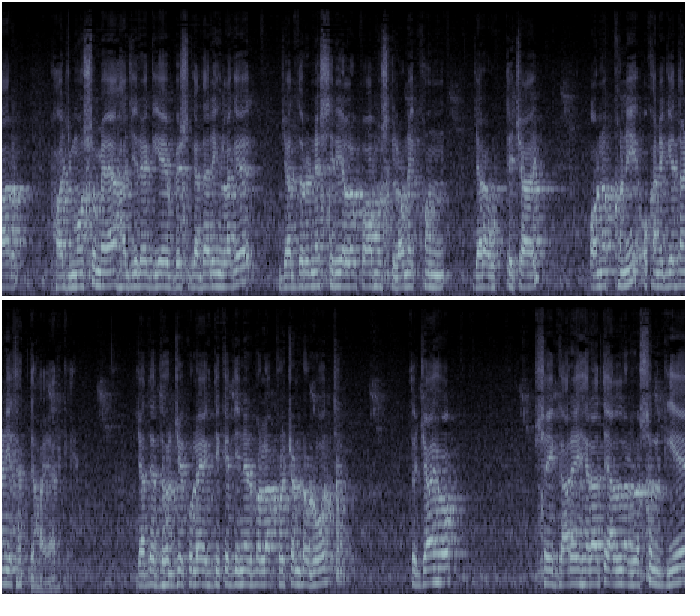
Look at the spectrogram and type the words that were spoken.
আর হজ মৌসুমে হাজিরে গিয়ে বেশ গ্যাদারিং লাগে, যার ধরনের সিরিয়ালও পাওয়া মুশকিল। অনেকক্ষণ যারা উঠতে চায়, অনেকক্ষণই ওখানে গিয়ে দাঁড়িয়ে থাকতে হয় আর কি। যাদের ধৈর্য কুলে একদিকে দিনের বেলা প্রচণ্ড রোদ, তো যাই হোক, সেই গাড়ে হেরাতে আল্লাহর রসুল গিয়ে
